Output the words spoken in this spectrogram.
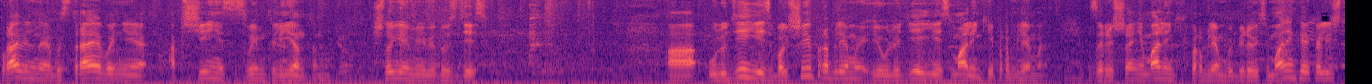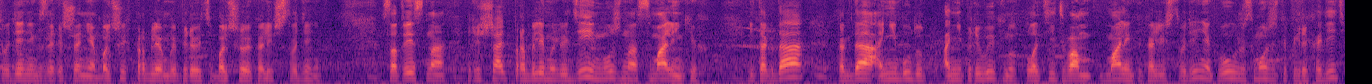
правильное выстраивание общения со своим клиентом. Что я имею в виду здесь? А, у людей есть большие проблемы и у людей есть маленькие проблемы. За решение маленьких проблем вы берете маленькое количество денег, за решение больших проблем вы берете большое количество денег. Соответственно, решать проблемы людей нужно с маленьких. И тогда, когда они будут, они привыкнут платить вам маленькое количество денег, вы уже сможете переходить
